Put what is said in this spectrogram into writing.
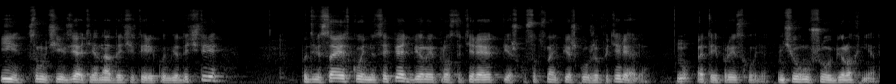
и в случае взятия на d4, конь бьет d4, подвисает конь на c5, белые просто теряют пешку. Собственно, пешку уже потеряли. Ну, это и происходит. Ничего лучшего у белых нет.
